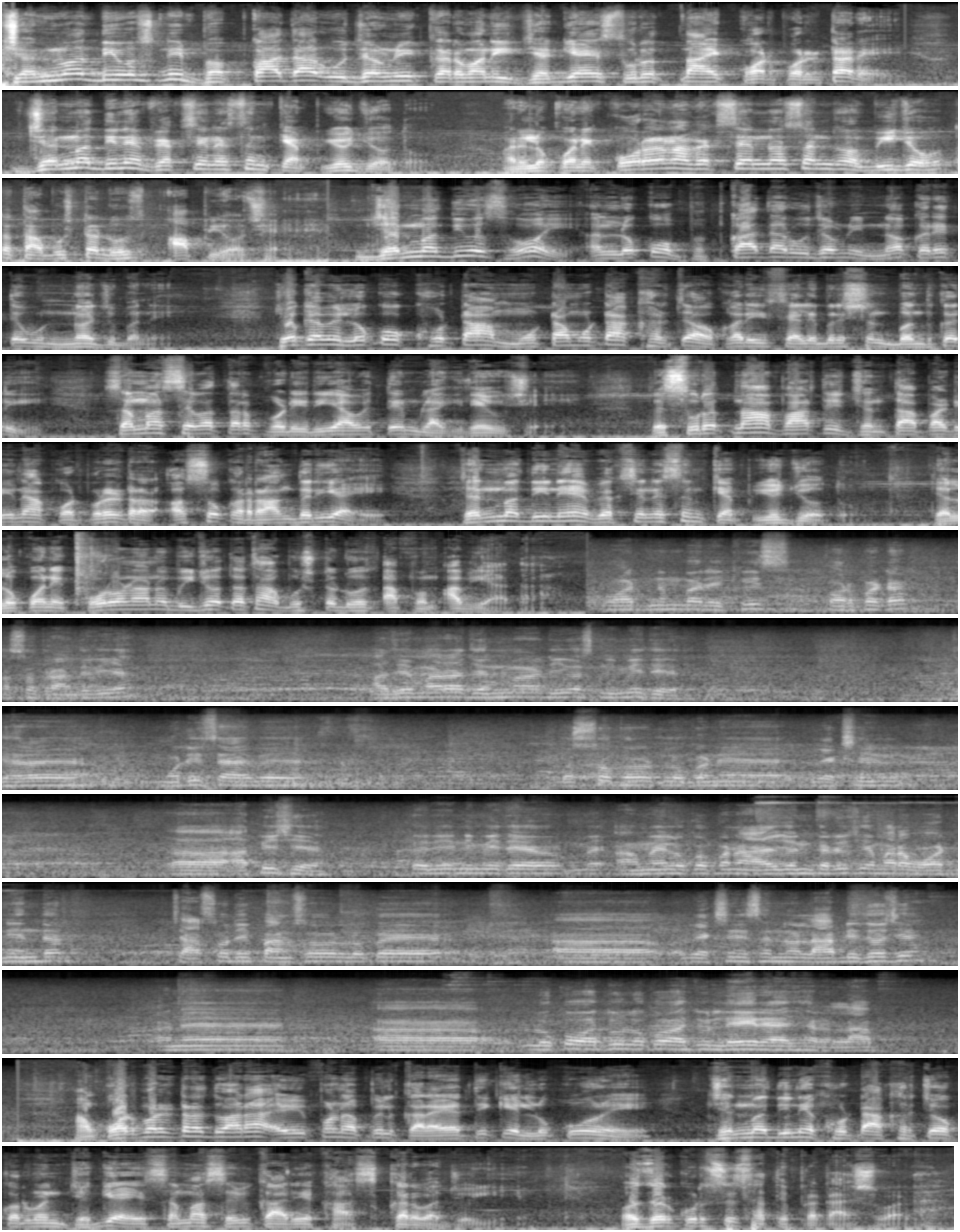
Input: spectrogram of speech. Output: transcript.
જન્મદિવસની ભપકાદાર ઉજવણી કરવાની જગ્યાએ સુરતના એક કોર્પોરેટરે જન્મદિને વેક્સિનેશન કેમ્પ યોજ્યો હતો અને લોકોને કોરોના વેક્સિનેશનનો બીજો તથા બુસ્ટર ડોઝ આપ્યો છે. જન્મદિવસ હોય અને લોકો ભપકાદાર ઉજવણી ન કરે તેવું ન જ બને. જોકે હવે લોકો ખોટા મોટા મોટા ખર્ચાઓ કરી સેલિબ્રેશન બંધ કરી સમાજ સેવા તરફ વળી રહ્યા હોય તેમ લાગી રહ્યું છે. તે સુરતના ભારતીય જનતા પાર્ટીના કોર્પોરેટર અશોક રાંદરિયાએ જન્મદિને વેક્સિનેશન કેમ્પ યોજ્યો હતો. જ્યાં લોકોને કોરોનાનો બીજો તથા બુસ્ટર ડોઝ આપવામાં આવ્યા હતા. વોર્ડ નંબર એકવીસ, કોર્પોરેટર અશોક રાંદરિયા આજે મારા જન્મ દિવસ નિમિત્તે જ્યારે મોદી સાહેબે બસો કરોડ લોકોને વેક્સિન આપી છે, તો એની નિમિત્તે અમે લોકો પણ આયોજન કર્યું છે. અમારા વોર્ડની અંદર ચારસોથી પાંચસો લોકોએ વેક્સિનેશનનો લાભ લીધો છે અને લોકો વધુ લોકો હજુ લઈ રહ્યા છે લાભ. આમ કોર્પોરેટર દ્વારા એવી પણ અપીલ કરાઈ હતી કે લોકોએ જન્મદિને ખોટા ખર્ચો કરવાની જગ્યાએ સમાજસેવી કાર્ય ખાસ કરવા જોઈએ. અઝર કુરશી સાથે પ્રકાશવાળા.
